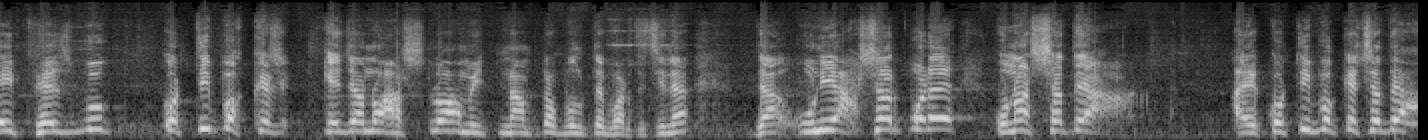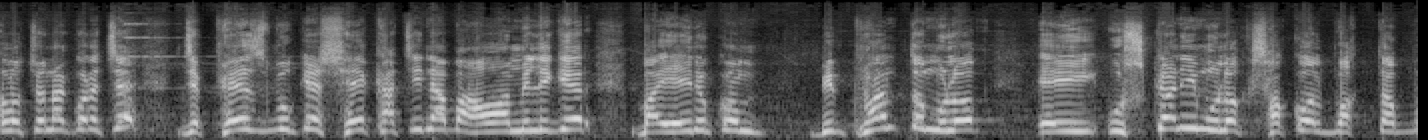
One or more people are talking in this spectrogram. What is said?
এই ফেসবুক কর্তৃপক্ষকে যেন আসলো, আমি নামটা বলতে পারতেছি না। যা উনি আসার পরে ওনার সাথে কর্তৃপক্ষের সাথে আলোচনা করেছে যে ফেসবুকে শেখ হাসিনা বা আওয়ামী লীগের বা এইরকম বিভ্রান্তমূলক, এই উস্কানিমূলক সকল বক্তব্য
